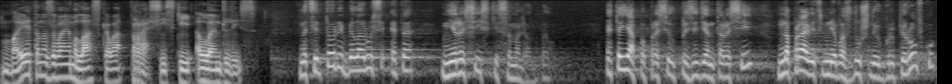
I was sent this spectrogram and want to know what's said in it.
Мы это называем ласково российский ленд-лиз. На территории Беларуси это не российский самолет был. Это я попросил президента России направить мне воздушную группировку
